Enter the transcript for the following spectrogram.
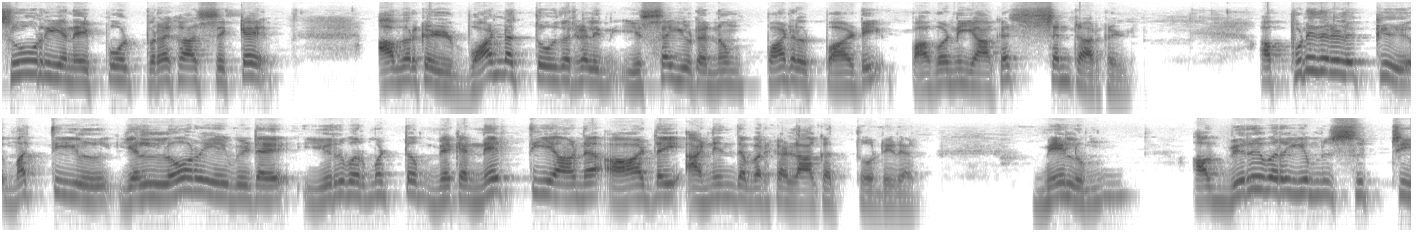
சூரியனைப் போல் பிரகாசிக்க அவர்கள் வானத்தூதர்களின் இசையுடனும் பாடல் பாடி பவனியாக சென்றார்கள். அப்புனிதர்களுக்கு மத்தியில் எல்லோரையை விட இருவர் மட்டும் மிக நேர்த்தியான ஆடை அணிந்தவர்களாக தோன்றினர். மேலும் அவ்விருவரையும் சுற்றி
